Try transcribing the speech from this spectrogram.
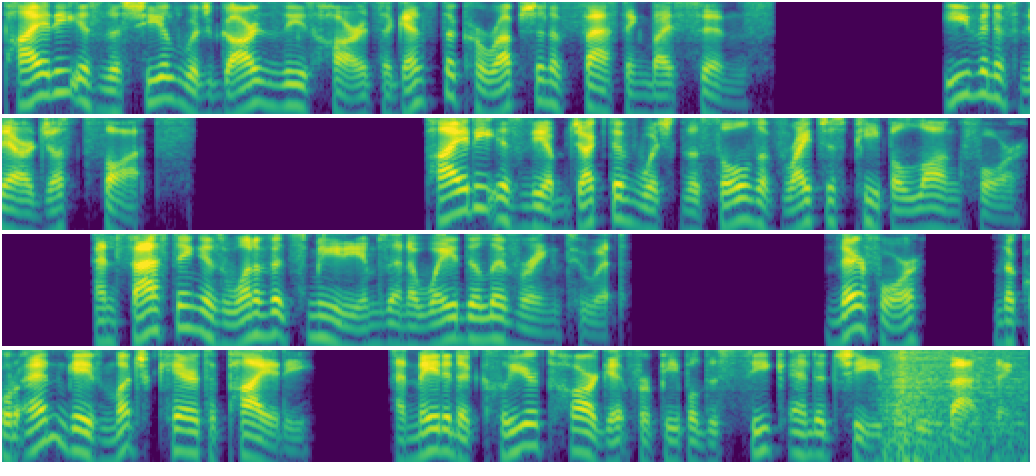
Piety is the shield which guards these hearts against the corruption of fasting by sins, even if they are just thoughts. Piety is the objective which the souls of righteous people long for, and fasting is one of its mediums and a way delivering to it. Therefore, the Quran gave much care to piety and made it a clear target for people to seek and achieve through fasting,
